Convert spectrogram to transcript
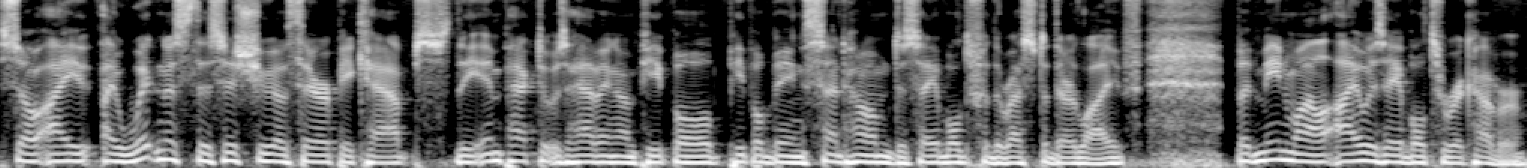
So I, I witnessed this issue of therapy caps, the impact it was having on people, people being sent home disabled for the rest of their life. But meanwhile, I was able to recover.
